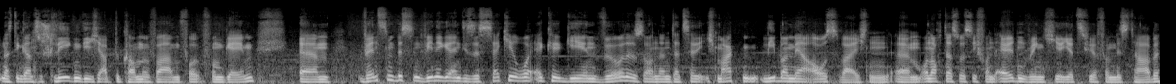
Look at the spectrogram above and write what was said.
nach den ganzen Schlägen, die ich abbekomme vom, vom Game. Ähm, Wenn es ein bisschen weniger in diese Sekiro-Ecke gehen würde, sondern tatsächlich, ich mag lieber mehr ausweichen. Ähm, und auch das, was ich von Elden Ring hier jetzt hier vermisst habe.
